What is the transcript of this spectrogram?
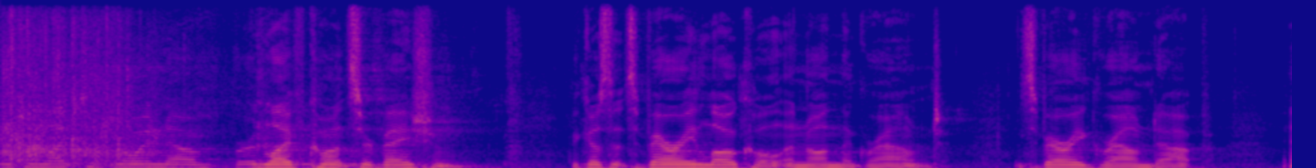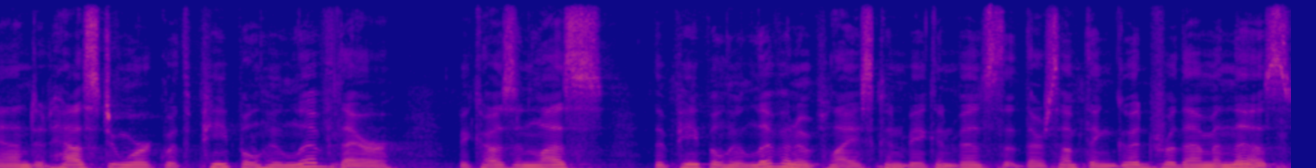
would you like to join um, BirdLife Conservation? Because it's very local and on the ground. It's very ground up. And it has to work with people who live there, because unless the people who live in a place can be convinced that there's something good for them in this,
